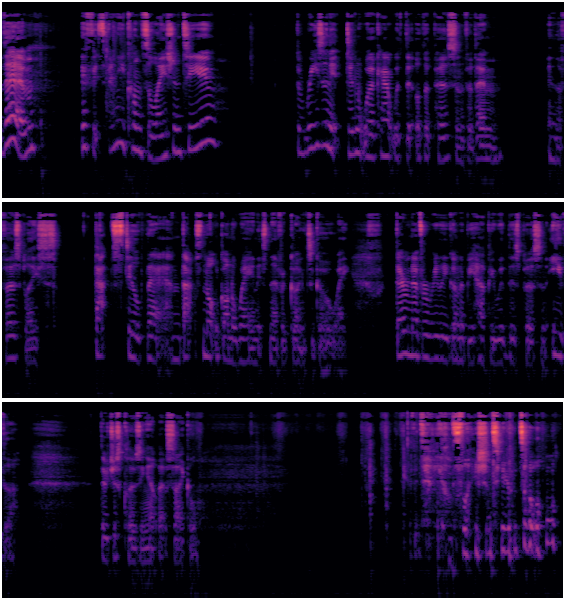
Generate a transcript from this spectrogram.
Them if it's any consolation to you the reason it didn't work out with the other person for them in the first place that's still there and that's not gone away and it's never going to go away they're never really going to be happy with this person either. They're just closing out that cycle. If it's any consolation to you at all.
